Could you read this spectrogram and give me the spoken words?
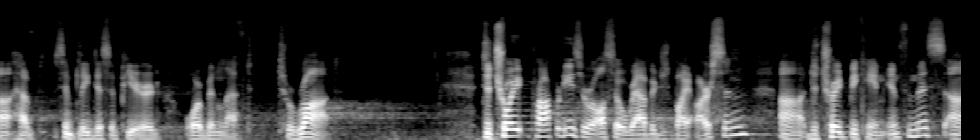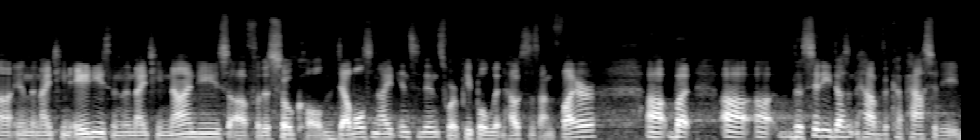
uh, have simply disappeared or been left to rot. Detroit properties are also ravaged by arson. Uh, Detroit became infamous uh, in the 1980s and the 1990s uh, for the so called Devil's Night incidents where people lit houses on fire. Uh, but uh, uh, the city doesn't have the capacity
